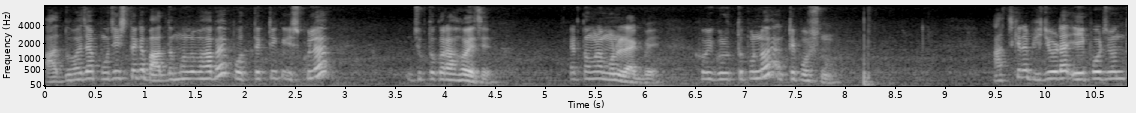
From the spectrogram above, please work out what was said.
আর দু হাজার পঁচিশ থেকে বাধ্যমূলকভাবে প্রত্যেকটি স্কুলে যুক্ত করা হয়েছে। এটা তোমরা মনে রাখবে। খুবই গুরুত্বপূর্ণ একটি প্রশ্ন। আজকের ভিডিওটা এই পর্যন্ত।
